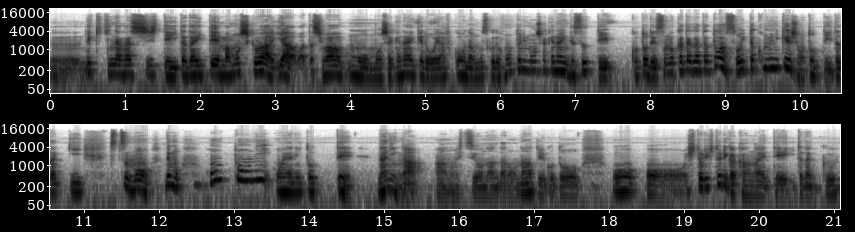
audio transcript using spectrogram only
で、聞き流していただいて、まあ、もしくは、いや、私はもう申し訳ないけど、親不幸な息子で本当に申し訳ないんですっていうことで、その方々とはそういったコミュニケーションをとっていただきつつも、でも、本当に親にとって何があの必要なんだろうなということを一人一人が考えていただく、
